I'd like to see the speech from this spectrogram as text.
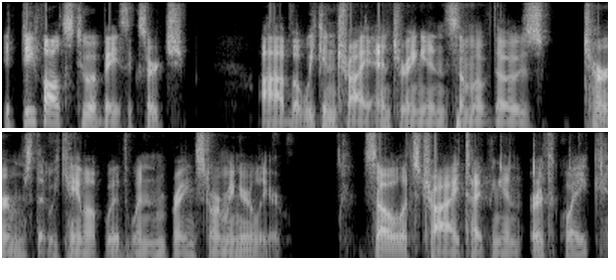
It defaults to a basic search, uh, but we can try entering in some of those terms that we came up with when brainstorming earlier. So let's try typing in earthquake,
